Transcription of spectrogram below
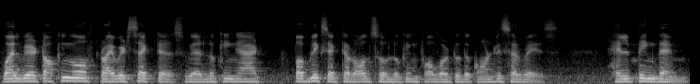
While we are talking of private sectors, we are looking at public sector also looking forward to the quantity surveys, helping them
